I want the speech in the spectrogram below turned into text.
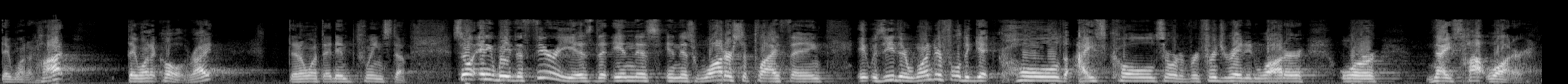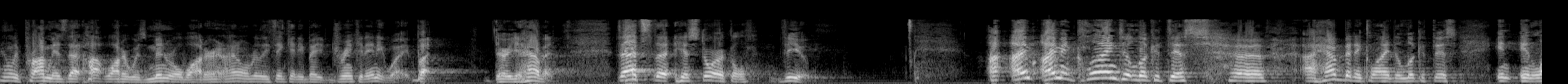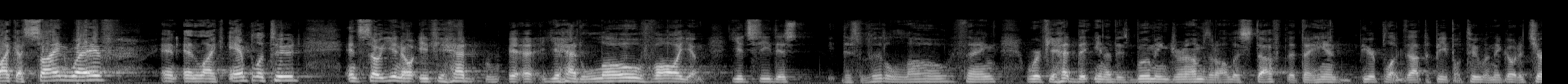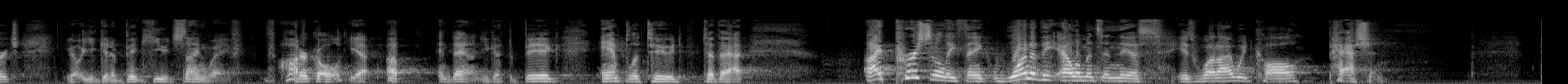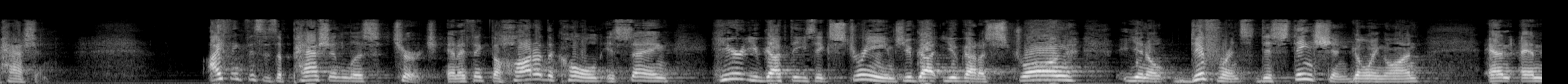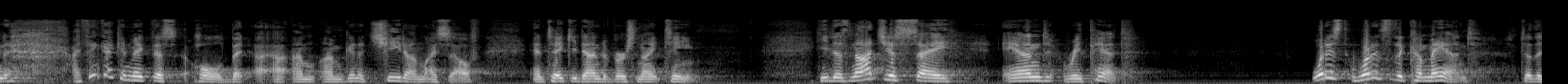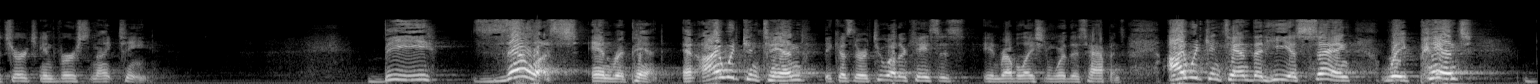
They want it hot, they want it cold, right? They don't want that in between stuff. So anyway, the theory is that in this, in this water supply thing, it was either wonderful to get cold, ice cold, sort of refrigerated water, or nice hot water. The only problem is that hot water was mineral water, and I don't really think anybody drink it anyway. But there you have it. That's the historical view. I, am I'm, I'm inclined to look at this, uh, I have been inclined to look at this in, in like a sine wave and, and like amplitude. And so, you know, if you had, uh, you had low volume, you'd see this this little low thing where if you had the, you know, these booming drums and all this stuff that they hand earplugs out to people too when they go to church, you know, you get a big, huge sine wave. Hot or cold? Yeah. Up and down. You got the big amplitude to that. I personally think one of the elements in this is what I would call passion. Passion. I think this is a passionless church. And I think the hot or the cold is saying, here you've got these extremes. You've got, you've got a strong, you know, difference, distinction going on. And, and I think I can make this hold, but I, I'm, I'm going to cheat on myself and take you down to verse 19. He does not just say, and repent. What is, what is the command to the church in verse 19? Be zealous and repent. And I would contend, because there are two other cases in Revelation where this happens, I would contend that he is saying, repent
